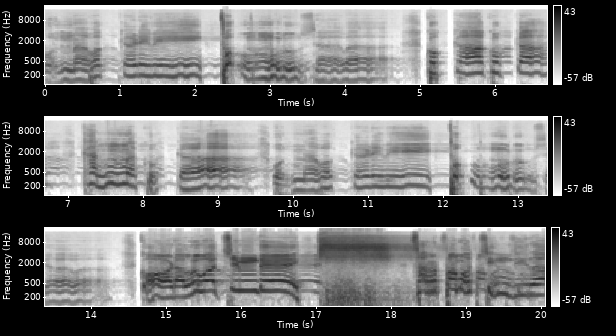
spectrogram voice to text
ఉన్న ఒక్కడివి తుమ్ములు సావా. కుక్క కుక్క కన్న కుక్క ఉన్న ఒక్కడివి తుమ్ములు సావా. కోడలు వచ్చింది సర్పం వచ్చిందిరా.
